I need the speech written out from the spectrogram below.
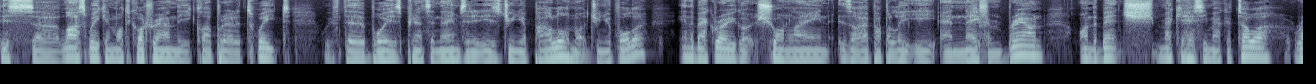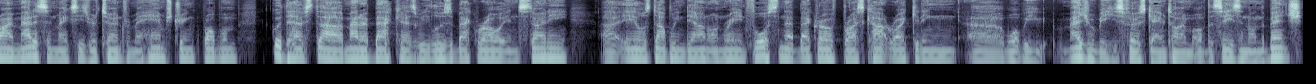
this uh, last week in Multicultural Round, the club put out a tweet with the boys pronouncing names, and it is Junior Paulo, not Junior Paulo. In the back row, you've got Sean Lane, Isaiah Papali'i, and Nathan Brown. On the bench, Makahesi Makatoa. Ryan Matterson makes his return from a hamstring problem. Good to have uh, back as we lose a back rower in Stoney. Uh, Eels doubling down on reinforcing that back row with Bryce Cartwright getting uh, what we imagine will be his first game time of the season on the bench.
